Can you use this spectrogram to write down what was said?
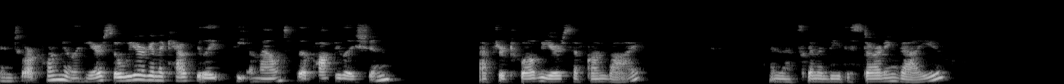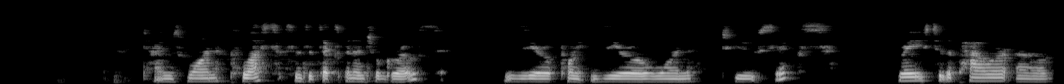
into our formula here. So we are going to calculate the amount, the population, after 12 years have gone by. And that's going to be the starting value times 1 plus, since it's exponential growth, 0.0126 raised to the power of,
